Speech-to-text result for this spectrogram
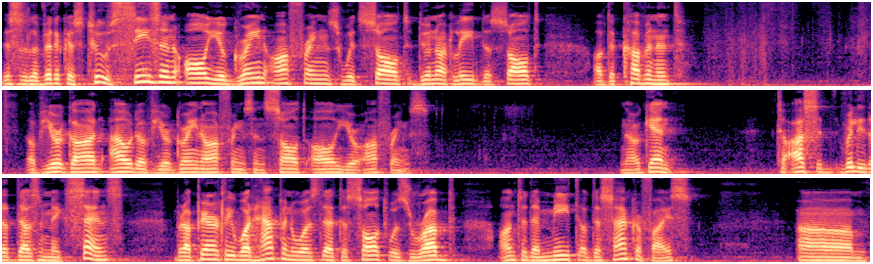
This is Leviticus 2. Season all your grain offerings with salt. Do not leave the salt of the covenant of your God out of your grain offerings and salt all your offerings. Now, again, to us, it really that doesn't make sense. But apparently, what happened was that the salt was rubbed onto the meat of the sacrifice. Um,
